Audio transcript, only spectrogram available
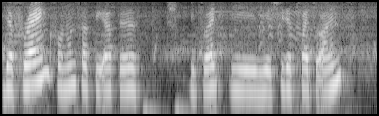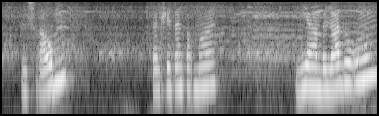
Der Frank von uns hat die erste, die zweite, die, hier steht ja 2 zu 1 an Schrauben. Sag ich jetzt einfach mal. Wir haben Belagerung.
